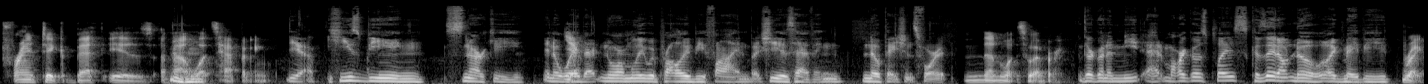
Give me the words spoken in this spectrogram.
frantic Beth is about what's happening. Yeah. He's being snarky in a way Yeah. that normally would probably be fine, but she is having no patience for it. None whatsoever. They're going to meet at Margot's place because they don't know, like, maybe Right.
